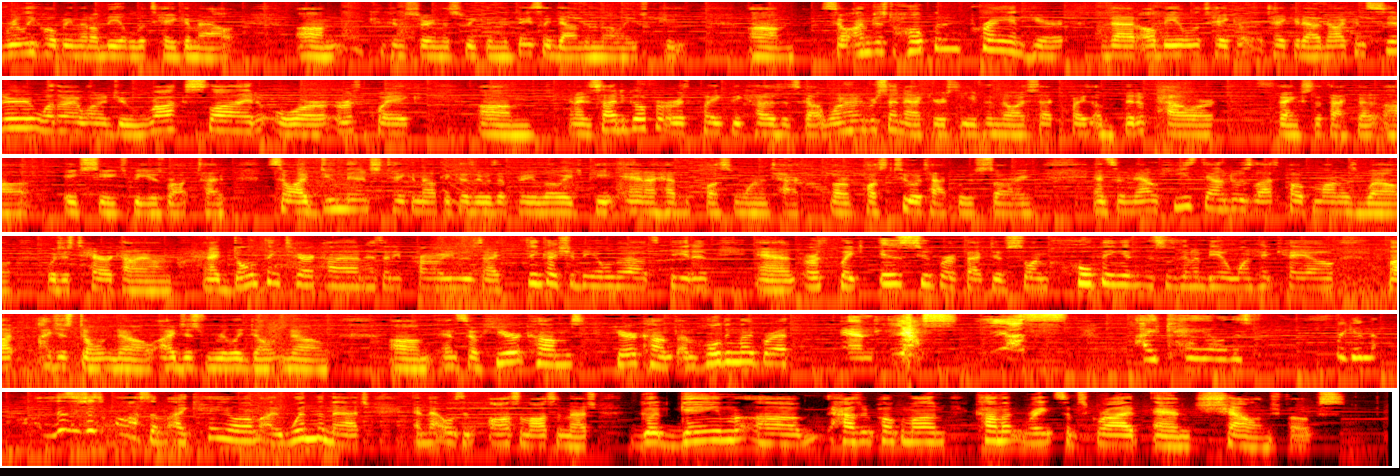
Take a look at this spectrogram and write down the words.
really hoping that I'll be able to take him out, um, considering this Suicune is basically down to no HP. Um, so I'm just hoping and praying here that I'll be able to take take it out. Now I consider whether I want to do Rock Slide or Earthquake, um, and I decided to go for Earthquake because it's got 100% accuracy, even though I sacrifice a bit of power thanks to the fact that uh, HCHB is rock type. So I do manage to take him out because it was at pretty low HP, and I had the plus one attack or plus two attack boost. Sorry, and so now he's down to his last Pokemon as well, which is Terrakion. And I don't think Terrakion has any priority moves, and I think I should be able to outspeed it. And Earthquake is super effective, so I'm hoping this is going to be a one-hit KO, but I just don't know. I just really don't know. Um, and so here it comes. Here it comes. I'm holding my breath, and yes, yes. I KO this freaking. This is just awesome. I KO him, I win the match, and that was an awesome, awesome match. Good game, uh, Hazard Pokemon. Comment, rate, subscribe, and challenge, folks.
